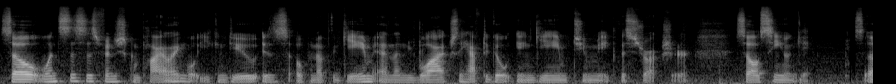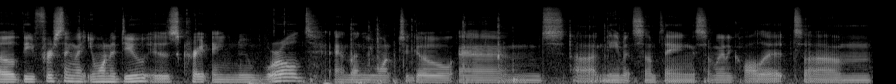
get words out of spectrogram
So once this is finished compiling, what you can do is open up the game and then you will actually have to go in game to make the structure. So I'll see you in game. So the first thing that you want to do is create a new world and then you want to go and uh, name it something. So I'm going to call it um,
